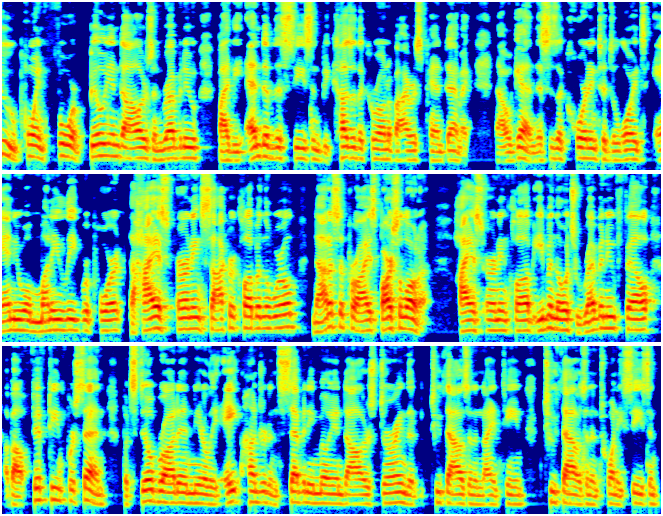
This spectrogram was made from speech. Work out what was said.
$2.4 billion in revenue by the end of this season because of the coronavirus pandemic. Now, again, this is according to Deloitte's annual Money League report. The highest earning soccer club in the world, not a surprise, Barcelona highest earning club, even though its revenue fell about 15%, but still brought in nearly $870 million during the 2019 2020 season.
